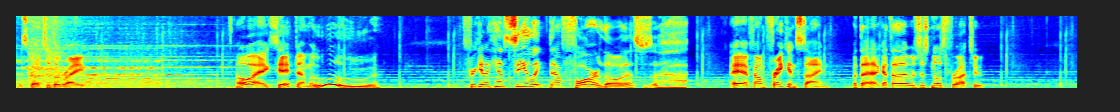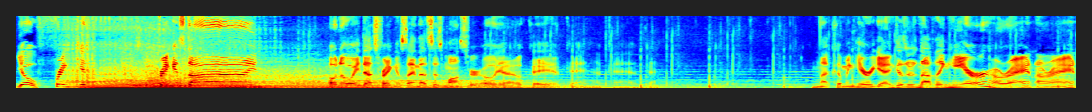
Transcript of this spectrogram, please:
Let's go to the right. Oh, I escaped him. Ooh. Freaking, I can't see like that far though. That's just. Hey, I found Frankenstein. What the heck? I thought it was just Nosferatu. Yo, Franken... Frankenstein! Oh, no, wait. That's Frankenstein. That's his monster. Oh, yeah. Okay, okay, okay, okay. I'm not coming here again because there's nothing here. All right, all right,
